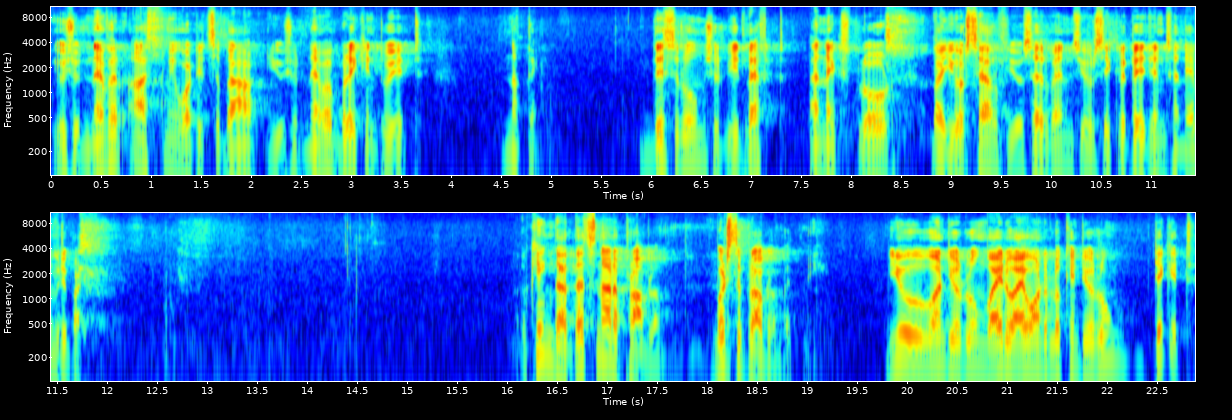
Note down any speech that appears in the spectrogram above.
you should never ask me what it's about, you should never break into it, nothing. This room should be left unexplored by yourself, your servants, your secret agents and everybody. King thought, that's not a problem. What's the problem with me? You want your room, why do I want to look into your room? Take it.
